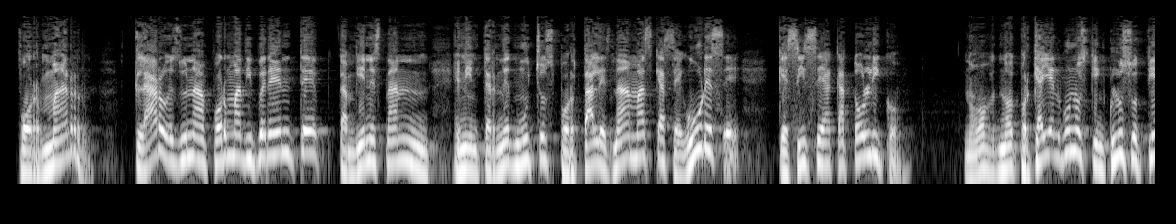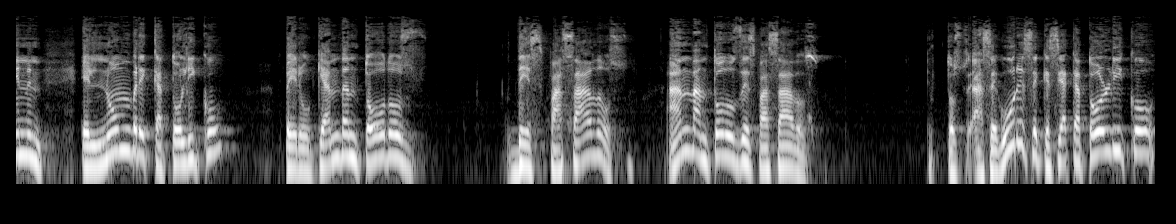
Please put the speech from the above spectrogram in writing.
formar. Claro, es de una forma diferente. También están en internet muchos portales. Nada más que asegúrese que sí sea católico. No, no, porque hay algunos que incluso tienen el nombre católico, pero que andan todos desfasados. Andan todos desfasados. Entonces, asegúrese que sea católico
